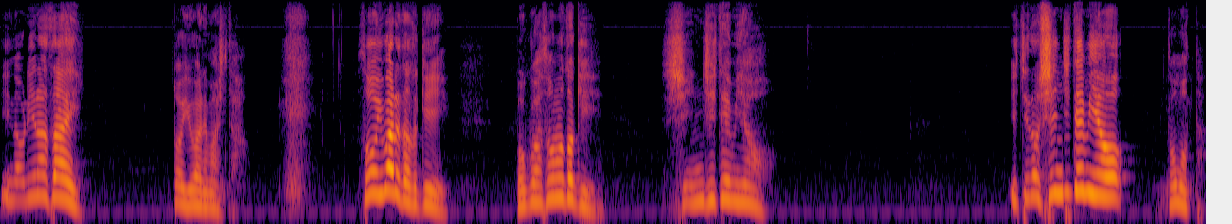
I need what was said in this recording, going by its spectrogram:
祈りなさい。と言われました。そう言われた時僕はその時信じてみよう。一度信じてみようと思った。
